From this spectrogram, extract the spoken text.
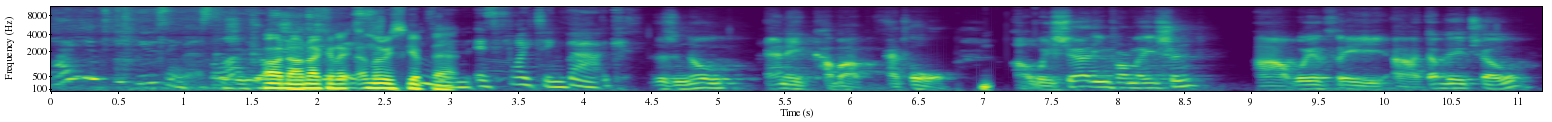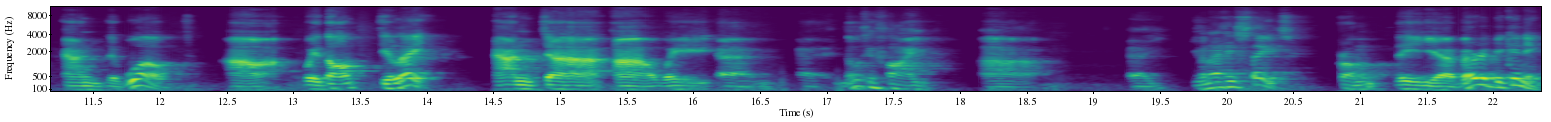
Why do you keep using this? A lot of Oh no, I'm not gonna. Let me skip that. London is fighting back. there's no any cover up at all. Uh, we shared information uh, with the uh, WHO and the world uh, without delay. And uh, uh, we um, uh, notified uh, uh, United States from the uh, very beginning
